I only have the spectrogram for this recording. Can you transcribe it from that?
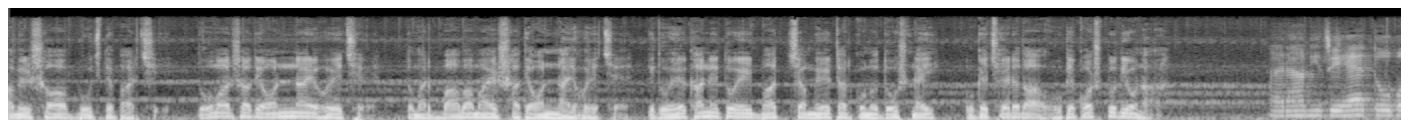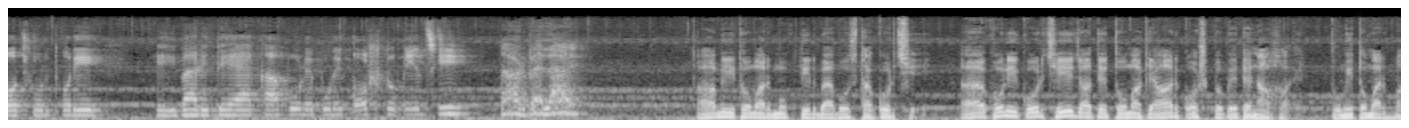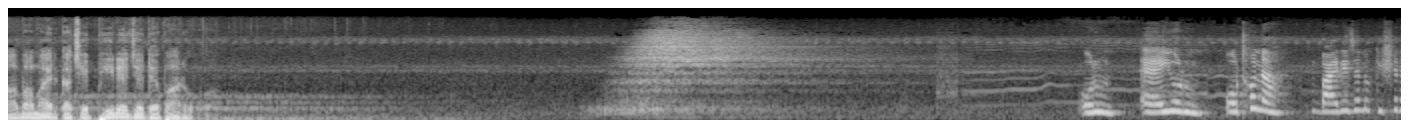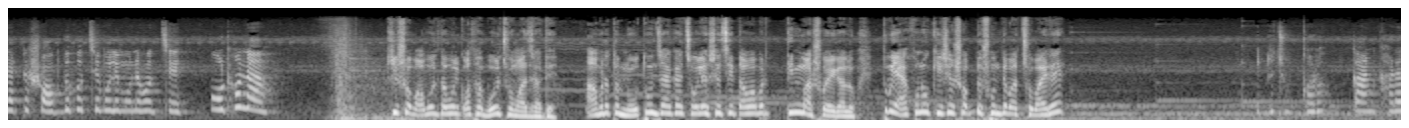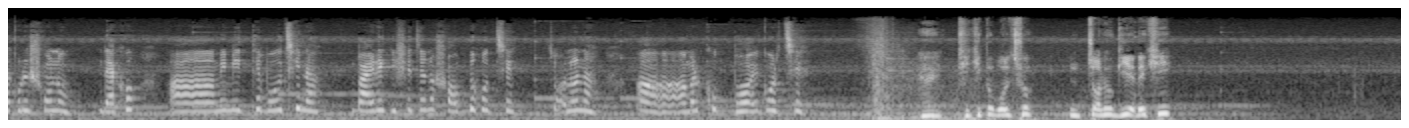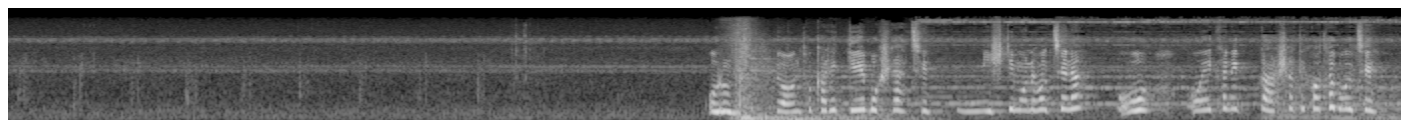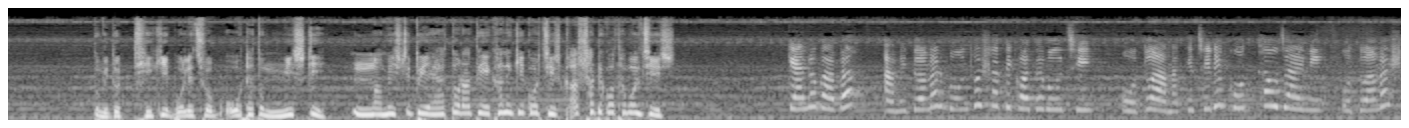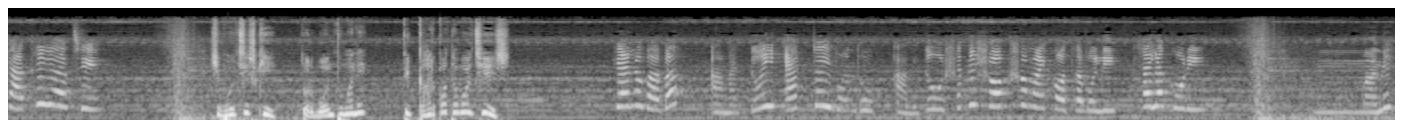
আমি সব বুঝতে পারছি। তোমার সাথে অন্যায় হয়েছে। তোমার বাবা মায়ের সাথে অন্যায় হয়েছে। কিন্তু এখানে তো এই বাচ্চা মেয়েটার কোনো দোষ নেই। ওকে ছেড়ে দাও ওকে কষ্ট দিও না। আর আমি যে এত বছর ধরে এই বাড়িতে একা পড়ে পড়ে কষ্ট পেয়েছি তার বেলায়। আমি তোমার মুক্তির ব্যবস্থা করছি। এখনই করছি যাতে তোমাকে আর কষ্ট পেতে না হয়। তুমি তোমার বাবা মায়ের কাছে ফিরে যেতে পারো। অরুণ এই অরুণ ওঠো না। বাইরে যেন কিসের একটা শব্দ হচ্ছে বলে মনে হচ্ছে। ওঠো না। কি সব আবল তাবল কথা বলছো মাঝরাতে? আমরা তো নতুন জায়গায় চলে এসেছি তাও আবার তিন মাস হয়ে গেল। তুমি এখনও কিসের শব্দ শুনতে পাচ্ছ বাইরে? একটু চুপ করো কান খাড়া করে শোনো। দেখো আমি মিথ্যে বলছি না বাইরে কিসের যেন শব্দ হচ্ছে। চলো না আমার খুব ভয় করছে। হ্যাঁ ঠিকই তো বলছো। চলো গিয়ে দেখি অরুণ অন্ধকারে কে বসে আছে? মিষ্টি মনে হচ্ছে না। ও ও এখানে কার সাথে কথা বলছে? তুমি তো ঠিকই বলেছ ওটা তো মিষ্টি। মা মিষ্টি তুই এত রাতে এখানে কি করছিস? কার সাথে কথা বলছিস? কেন বাবা? আমি তো আমার বন্ধুর সাথে কথা বলছি। ও তো আমাকে ছেড়ে কোথাও যায়নি। ও তো আমার সাথেই আছে। কি বলছিস কি? তোর বন্ধু মানে? তুই কার কথা বলছিস? কেন বাবা? আমার তো ওই একটাই বন্ধু। আমি তো ওর সাথে সব সময় কথা বলি খেলা করি। মানে?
